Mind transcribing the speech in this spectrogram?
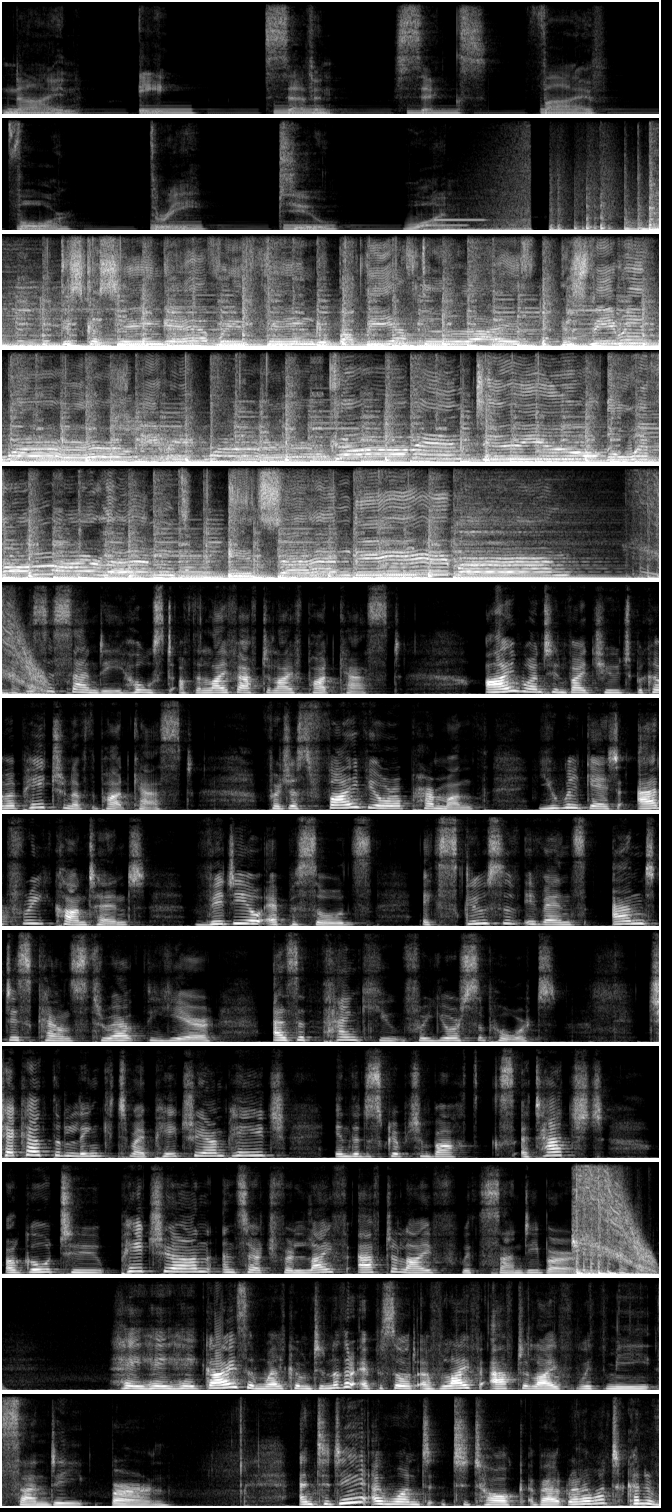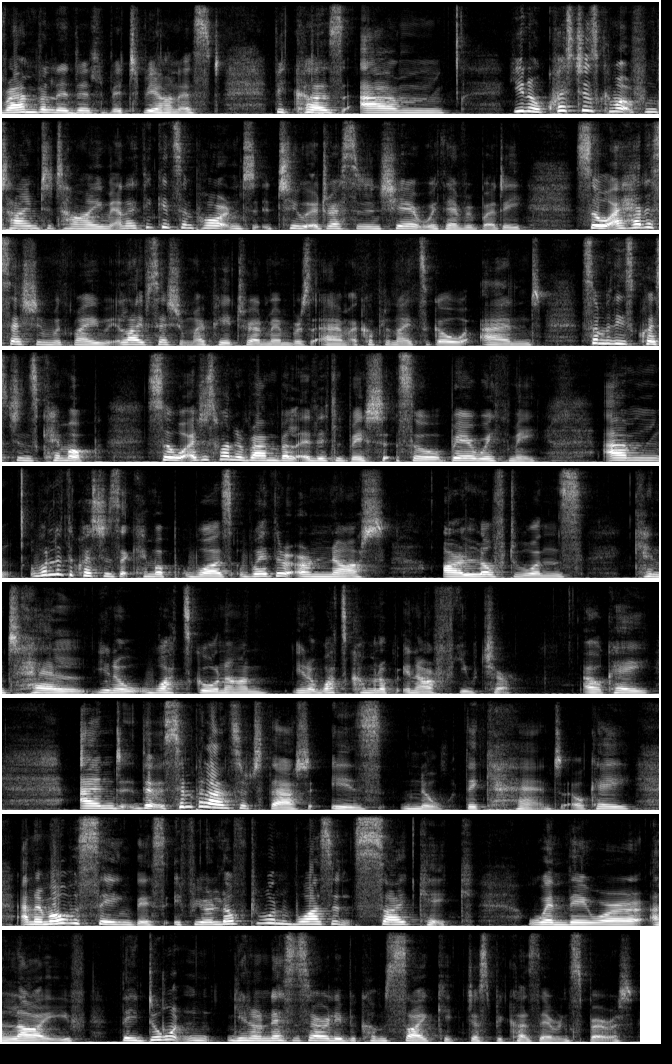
nine, eight, seven, six, five, four, three, two, one. Discussing everything about the afterlife and spirit world. Coming to you all the way from Ireland. It's Sandie Byrne. This is Sandie, host of the Life After Life podcast. I want to invite you to become a patron of the podcast. For just €5 Euro per month, you will get ad free content, video episodes, exclusive events, and discounts throughout the year as a thank you for your support. Check out the link to my Patreon page in the description box attached, or go to Patreon and search for Life After Life with Sandie Byrne. Hey, hey, hey, guys, and welcome to another episode of Life After Life with me, Sandie Byrne. And today I want to talk about, well, I want to kind of ramble a little bit, to be honest, because, um, you know, questions come up from time to time, and I think it's important to address it and share it with everybody. So I had a session with my live session with my Patreon members um, a couple of nights ago, and some of these questions came up. So I just want to ramble a little bit, so bear with me. Um, one of the questions that came up was whether or not our loved ones can tell, you know, what's going on, you know, what's coming up in our future. Okay. And the simple answer to that is no, they can't. Okay. And I'm always saying this if your loved one wasn't psychic when they were alive, they don't, you know, necessarily become psychic just because they're in spirit.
